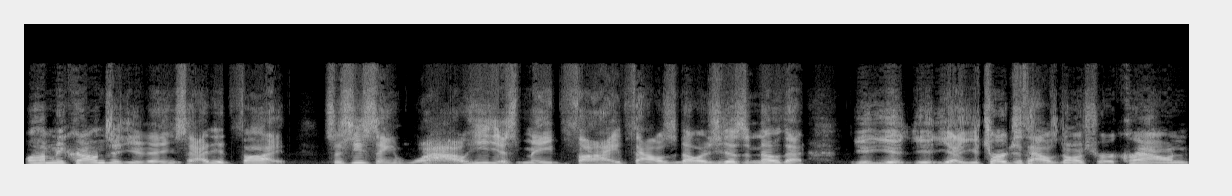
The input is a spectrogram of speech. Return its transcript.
well, how many crowns did you today? And you say, I did five. So she's saying, "Wow, he just made five thousand dollars." He doesn't know that. You, you, you yeah, you charge thousand dollars for a crown,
